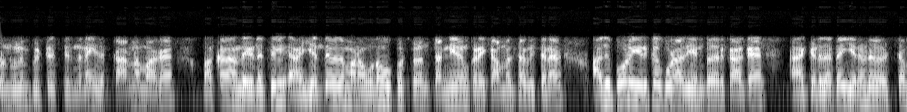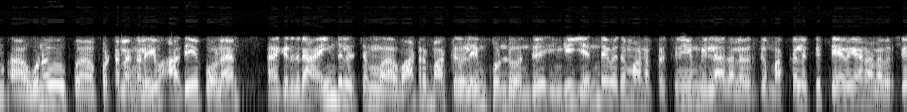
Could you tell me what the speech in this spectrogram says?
பொருட்களும் விட்டு சென்றன இதன் காரணமாக மக்கள் அந்த இடத்தில் எந்த விதமான உணவுப் பொருட்களும் தண்ணீரும் கிடைக்காமல் தவித்தனர். அது போல இருக்கக்கூடாது என்பதற்காக கிட்டத்தட்ட இரண்டு லட்சம் உணவு பொட்டலங்களையும் அதே போல கிட்டத்தட்ட ஐந்து லட்சம் வாட்டர் பாட்டில்களையும் கொண்டு வந்து இங்கு எந்த விதமான பிரச்சனையும் இல்லாத அளவிற்கு மக்களுக்கு தேவையான அளவிற்கு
